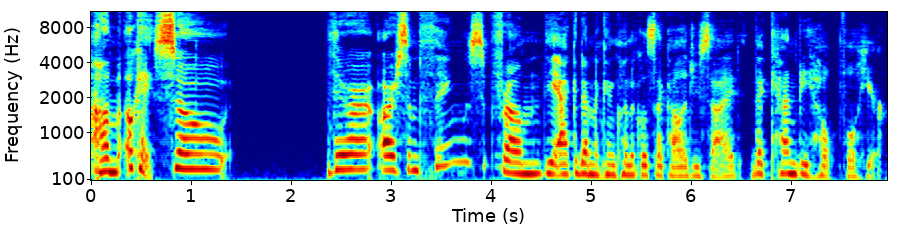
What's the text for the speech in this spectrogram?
Um, okay, so there are some things from the academic and clinical psychology side that can be helpful here.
